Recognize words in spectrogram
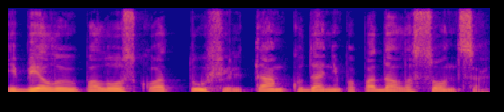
и белую полоску от туфель там, куда не попадало солнце.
